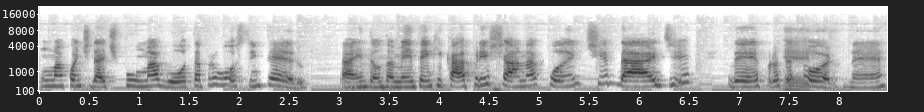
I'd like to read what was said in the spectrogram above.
uma quantidade, tipo uma gota para o rosto inteiro, tá? Então também tem que caprichar na quantidade de protetor, é. né?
